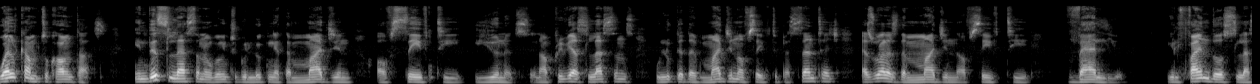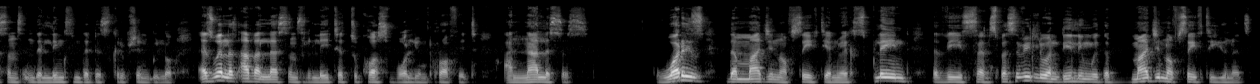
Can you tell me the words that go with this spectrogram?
Welcome to Counttuts. In this lesson, we're going to be looking at the margin of safety units. In our previous lessons, we looked at the margin of safety percentage as well as the margin of safety value. You'll find those lessons in the links in the description below, as well as other lessons related to cost volume profit analysis what is the margin of safety and we explained this and specifically when dealing with the margin of safety units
